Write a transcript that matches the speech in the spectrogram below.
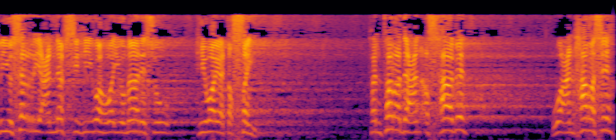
ليسري عن نفسه وهو يمارس هواية الصيد. فانفرد عن أصحابه وعن حرسه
